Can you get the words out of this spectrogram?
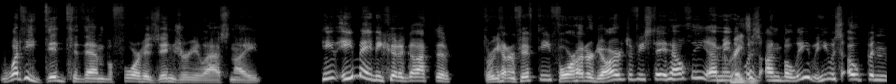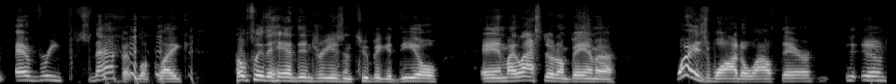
What he did to them before his injury last night, he he maybe could have got the 350, 400 yards if he stayed healthy. I mean, Crazy. it was unbelievable. He was open every snap. It looked like. Hopefully, the hand injury isn't too big a deal. And my last note on Bama: Why is Waddle out there? You know,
